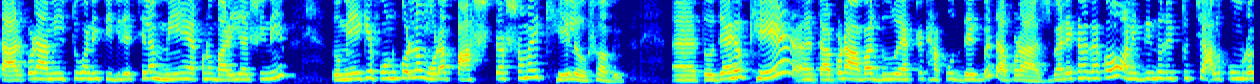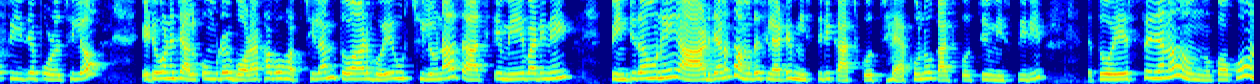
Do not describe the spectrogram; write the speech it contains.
তারপরে আমি একটুখানি টিভি দেখছিলাম। মেয়ে এখনও বাড়ি আসেনি। তো মেয়েকে ফোন করলাম, ওরা পাঁচটার সময় খেলো সবে। তো যাই হোক খেয়ে তারপরে আবার দু একটা ঠাকুর দেখবে তারপরে আসবে। আর এখানে দেখো অনেকদিন ধরে একটু চাল কুমড়ো ফ্রিজে পড়েছিল। একটুখানি চাল কুমড়োর বড়া খাব ভাবছিলাম। তো আর হয়ে উঠছিল না। তো আজকে মেয়ে বাড়ি নেই, পিন্টুদাও নেই। আর জানো তো আমাদের ফ্ল্যাটে মিস্ত্রি কাজ করছে। এখনও কাজ করছে মিস্ত্রি। তো এসছে যেন কখন?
